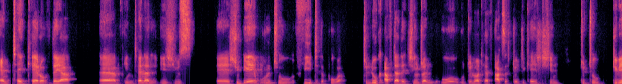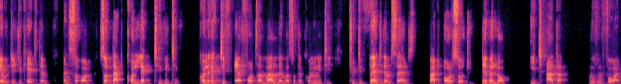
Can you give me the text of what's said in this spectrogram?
and take care of their uh, internal issues, uh, should be able to feed the poor, to look after the children who, who do not have access to education, to, to, to be able to educate them, and so on. So that collectivity, collective efforts among members of the community to defend themselves, but also to develop each other moving forward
